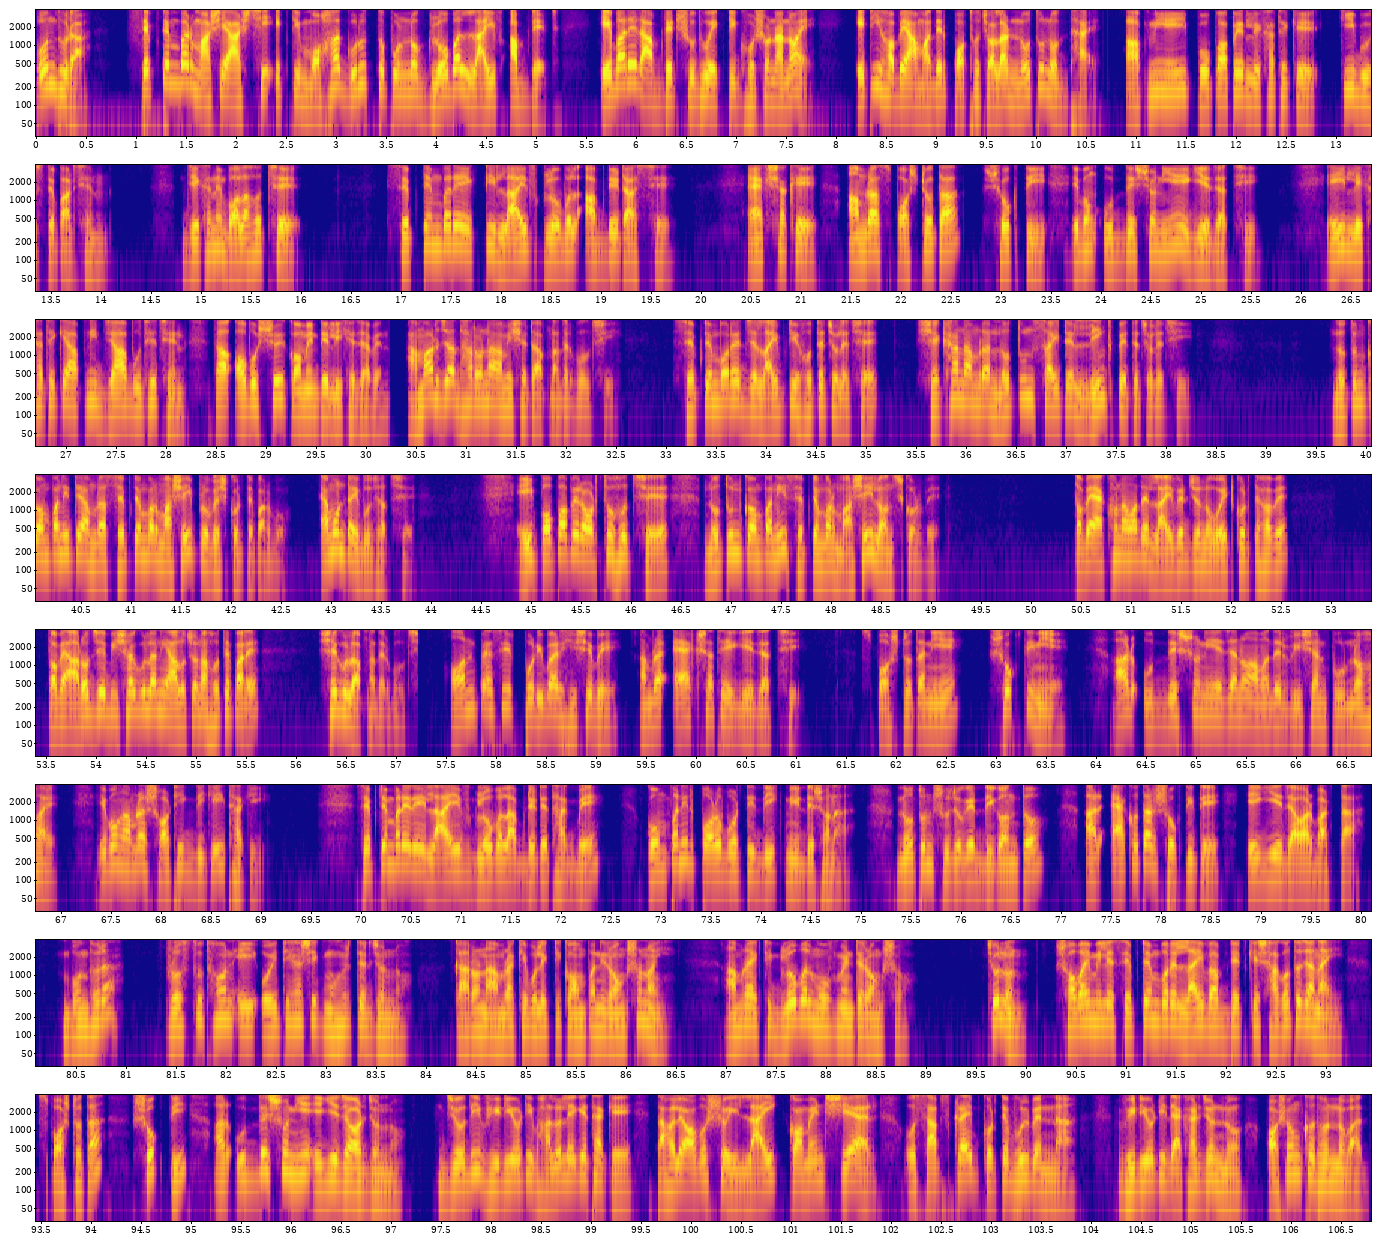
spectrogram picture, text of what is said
বন্ধুরা, সেপ্টেম্বর মাসে আসছি একটি মহা গুরুত্বপূর্ণ গ্লোবাল লাইভ আপডেট। এবারের আপডেট শুধু একটি ঘোষণা নয়, এটি হবে আমাদের পথ চলার নতুন অধ্যায়। আপনি এই পোপআপের লেখা থেকে কি বুঝতে পারছেন? যেখানে বলা হচ্ছে, সেপ্টেম্বরে একটি লাইভ গ্লোবাল আপডেট আসছে। একসাথে আমরা স্পষ্টতা, শক্তি এবং উদ্দেশ্য নিয়ে এগিয়ে যাচ্ছি। এই লেখা থেকে আপনি যা বুঝেছেন, তা অবশ্যই কমেন্টে লিখে যাবেন। আমার যা ধারণা, আমি সেটা আপনাদের বলছি। সেপ্টেম্বরের যে লাইভটি হতে চলেছে, সেখান আমরা নতুন সাইটের লিংক পেতে চলেছি। নতুন কোম্পানিতে আমরা সেপ্টেম্বর মাসেই প্রবেশ করতে পারব। এমনটাই বোঝাচ্ছে। এই পপ আপের অর্থ হচ্ছে, নতুন কোম্পানি সেপ্টেম্বর মাসেই লঞ্চ করবে। তবে এখন আমাদের লাইভের জন্য ওয়েট করতে হবে। তবে আরও যে বিষয়গুলো নিয়ে আলোচনা হতে পারে সেগুলো আপনাদের বলছি। অনপ্যাসিভ পরিবার হিসেবে আমরা একসাথে এগিয়ে যাচ্ছি। স্পষ্টতা নিয়ে, শক্তি নিয়ে, আর উদ্দেশ্য নিয়ে যেন আমাদের ভিশন পূর্ণ হয় এবং আমরা সঠিক দিকেই থাকি। সেপ্টেম্বরের এই লাইভ গ্লোবাল আপডেটে থাকবে কোম্পানির পরবর্তী দিক নির্দেশনা, নতুন সুযোগের দিগন্ত, আর একতার শক্তিতে এগিয়ে যাওয়ার বার্তা। বন্ধুরা, প্রস্তুত হন এই ঐতিহাসিক মুহূর্তের জন্য। কারণ আমরা কেবল একটি কোম্পানির অংশ নই, আমরা একটি গ্লোবাল মুভমেন্টের অংশ। চলুন, সবাই মিলে সেপ্টেম্বরের লাইভ আপডেটকে স্বাগত জানাই, স্পষ্টতা, শক্তি আর উদ্দেশ্য নিয়ে এগিয়ে যাওয়ার জন্য। যদি ভিডিওটি ভালো লেগে থাকে, তাহলে অবশ্যই লাইক, কমেন্ট, শেয়ার ও সাবস্ক্রাইব করতে ভুলবেন না। ভিডিওটি দেখার জন্য অসংখ্য ধন্যবাদ।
